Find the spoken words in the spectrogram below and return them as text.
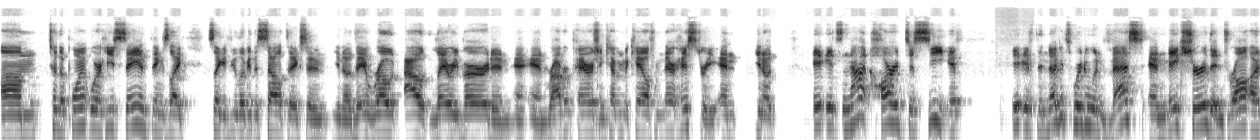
Um, to the point where he's saying things like it's like if you look at the Celtics and you know they wrote out Larry Bird and and, and Robert Parrish and Kevin McHale from their history, and you know it, it's not hard to see if if the Nuggets were to invest and make sure that draw a,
